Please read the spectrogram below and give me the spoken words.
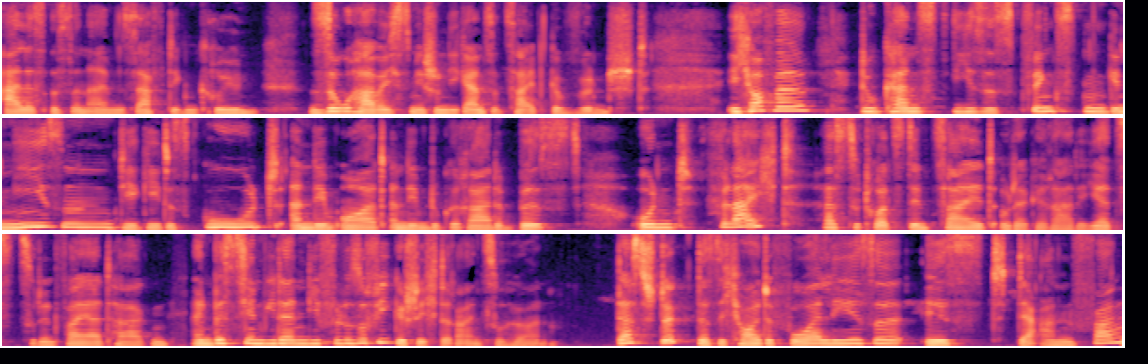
alles ist in einem saftigen Grün. So habe ich es mir schon die ganze Zeit gewünscht. Ich hoffe, du kannst dieses Pfingsten genießen, dir geht es gut an dem Ort, an dem du gerade bist und vielleicht hast du trotzdem Zeit oder gerade jetzt zu den Feiertagen ein bisschen wieder in die Philosophiegeschichte reinzuhören. Das Stück, das ich heute vorlese, ist der Anfang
